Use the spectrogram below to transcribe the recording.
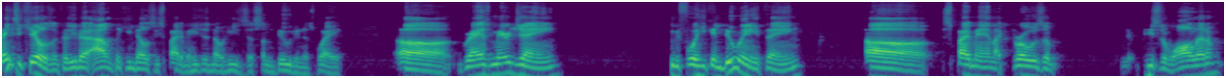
thinks he kills him because he I don't think he knows he's Spider-Man. He just know he's just some dude in his way. Uh, grabs Mary Jane before he can do anything. Uh, Spider-Man like throws a piece of the wall at him,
